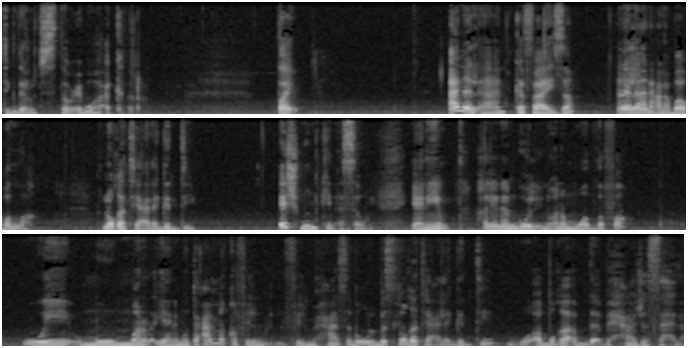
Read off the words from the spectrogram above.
تقدروا تستوعبوها أكثر. طيب. أنا الآن كفايزة أنا الآن على باب الله. لغتي على قدي. إيش ممكن أسوي؟ يعني خلينا نقول إنه أنا موظفة ومر يعني متعمقة في في المحاسبة بس لغتي على قدي وأبغى أبدأ بحاجة سهلة.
